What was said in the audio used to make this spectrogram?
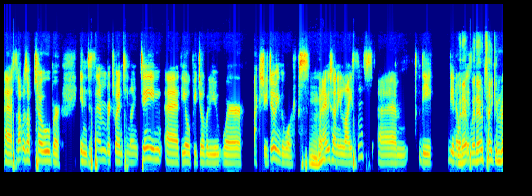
Uh, so that was October. In December 2019, uh, the OPW were actually doing the works mm-hmm. without any license. Um, the you know without, without taking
